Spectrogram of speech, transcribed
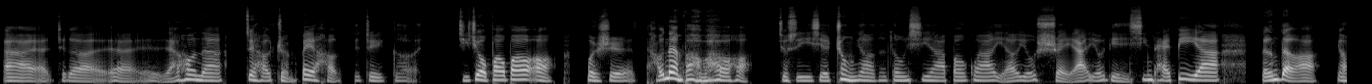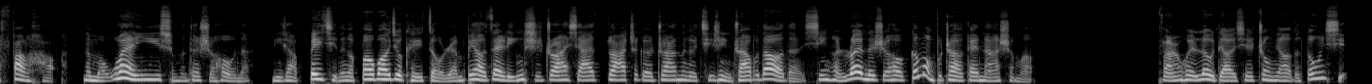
啊、这个呃，然后呢，最好准备好这个急救包包啊，或者是逃难包包哈、就是一些重要的东西啊，包括也要有水啊，有点新台币呀、啊、等等啊，要放好。那么万一什么的时候呢？你只要背起那个包包就可以走人，不要再临时抓瞎抓这个抓那个，其实你抓不到的。心很乱的时候，根本不知道该拿什么，反而会漏掉一些重要的东西。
